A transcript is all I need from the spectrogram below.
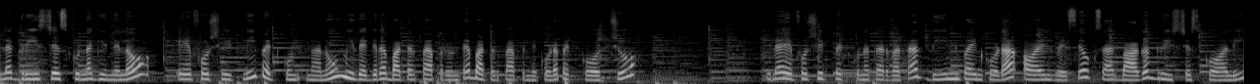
ఇలా గ్రీస్ చేసుకున్న గిన్నెలో ఏ ఫోర్ షీట్ని పెట్టుకుంటున్నాను. మీ దగ్గర బటర్ పేపర్ ఉంటే బటర్ పేపర్ని కూడా పెట్టుకోవచ్చు. ఇలా ఏ ఫోర్ షీట్ పెట్టుకున్న తర్వాత దీనిపైన కూడా ఆయిల్ వేసి ఒకసారి బాగా గ్రీస్ చేసుకోవాలి.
